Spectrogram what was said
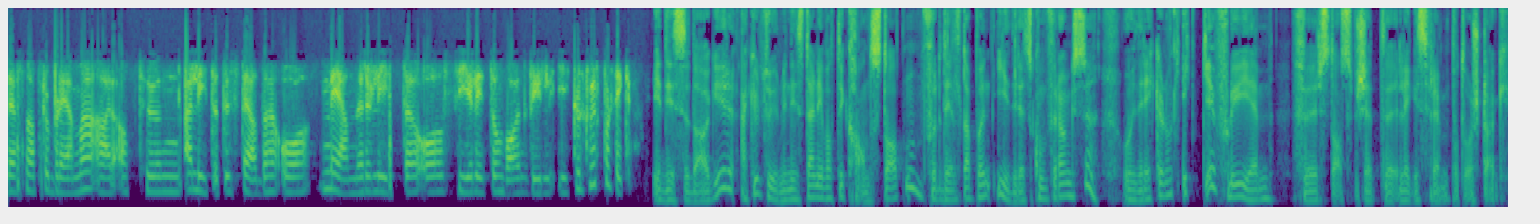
Det som er Problemet er at hun er lite til stede og mener lite og sier lite om hva hun vil i kulturpolitikken. I disse dager er kulturministeren i Vatikanstaten for å delta på en idrettskonferanse, og hun rekker nok ikke fly hjem før statsbudsjettet legges frem på torsdag.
